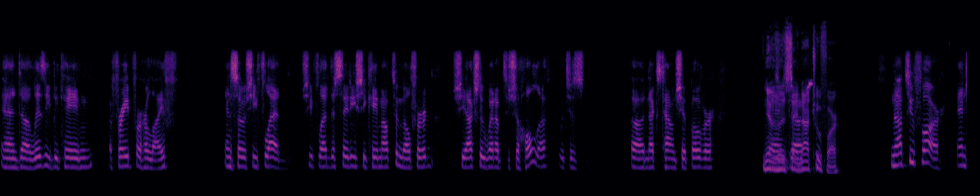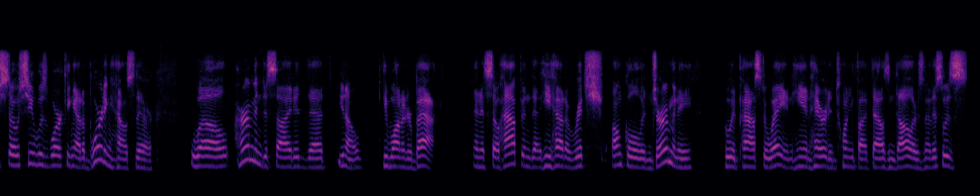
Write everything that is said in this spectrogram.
and uh, Lizzie became afraid for her life And so she fled. She fled the city. She came out to Milford. She actually went up to Shohola, which is uh, next township over. Yeah, I was going And, to say, uh, not too far. not too far. And so she was working at a boarding house there. Well, Herman decided that, you know, he wanted her back. And it so happened that he had a rich uncle in Germany who had passed away and he inherited $25,000. Now, this was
